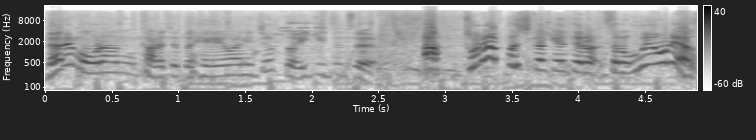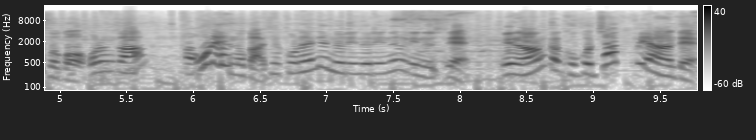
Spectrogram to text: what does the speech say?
誰もおらんからちょっと平和にちょっと行きつつあトラップ仕掛けてるその上おるやろそこ。おらんか？あ、おれへんのか？じゃあこの辺で塗り塗り塗り塗して。え、なんかここチャップやんって。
